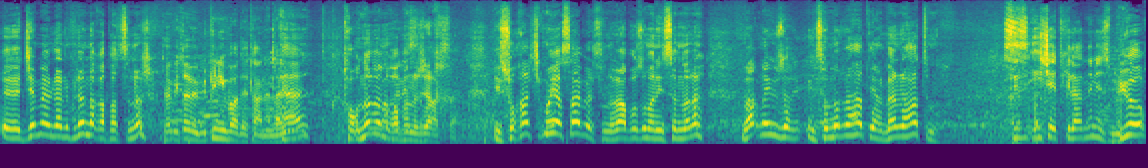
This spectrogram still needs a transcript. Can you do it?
E, cemevlerini falan da kapatsınlar. Tabii tabii bütün ibadethaneler. He? Yani Onlar da mı kapanacak? varsa. E, sokağa çıkma yasağı versinler abi o zaman insanlara. Bak ne güzel insanlar rahat yani ben rahatım. Siz hiç etkilendiniz mi? Yok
